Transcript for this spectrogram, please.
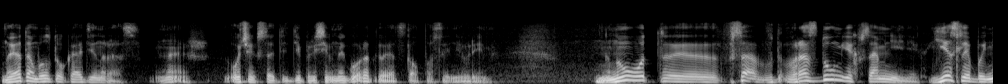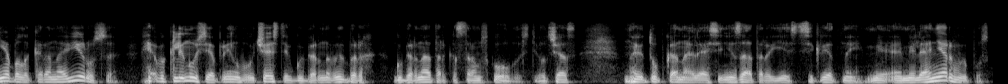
Но я там был только один раз. Знаешь? Очень, кстати, депрессивный город, говорят, стал в последнее время. Ну, вот э, в, в, раздумьях, в сомнениях. Если бы не было коронавируса, я бы, клянусь, я принял бы участие в губерна... выборах губернатора Костромской области. Вот сейчас на YouTube-канале Осенизатора есть секретный миллионер выпуск.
